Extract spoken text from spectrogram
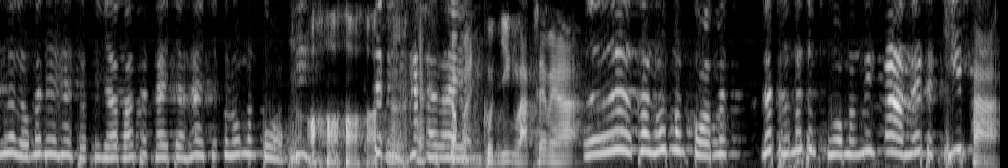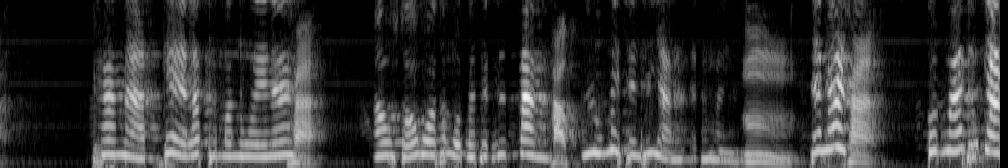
เมื่อเราไม่ได้ให้สัตยาบันถ้าใครจะให้จะก็ลบมันก่อนที่อ๋อจะไปฆ่าอะไรก็เหมือนคุณยิ่งรักษณ์ใช่ไหมฮะเออก็ลบมันก่อนนะแล้วเธอไม่ต้องกลัวมันไม่กล้าแม้แต่คิดฮะขนาดแก้รัฐธรรมนูญนะฮะ เอาสวทั้งหมดมาจากเลือกตั้งครับ ลุงไม่เซ็นทุกอย่างแต่ทำไม อืมใช่ไหมฮะกฎหมายทุกอย่าง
